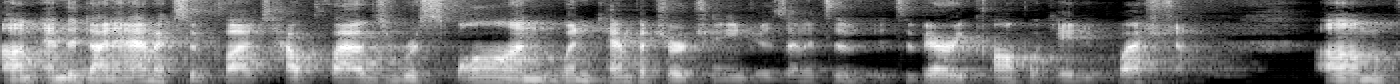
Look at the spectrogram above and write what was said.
Um, and the dynamics of clouds, how clouds respond when temperature changes, and it's a it's a very complicated question. Um,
